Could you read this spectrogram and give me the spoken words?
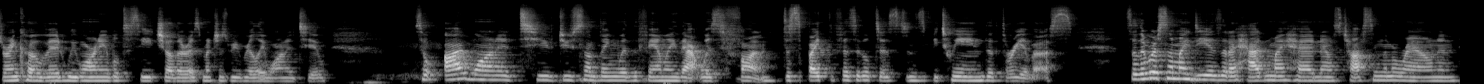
during COVID, we weren't able to see each other as much as we really wanted to. So, I wanted to do something with the family that was fun, despite the physical distance between the three of us. So, there were some ideas that I had in my head, and I was tossing them around. And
